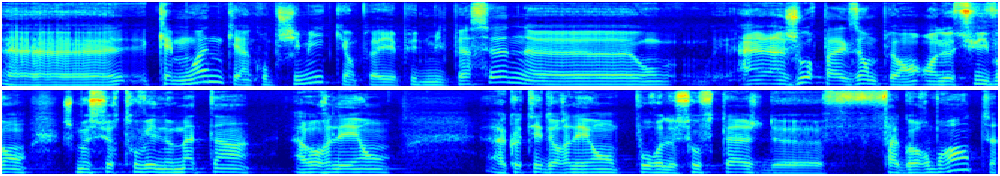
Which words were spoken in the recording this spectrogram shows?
euh Chemone, qui est un groupe chimique qui employait plus de 1000 personnes. Euh, un, jour, par exemple, en, le suivant, je me suis retrouvé le matin à Orléans à côté d'Orléans pour le sauvetage de Fagor-Brandt,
